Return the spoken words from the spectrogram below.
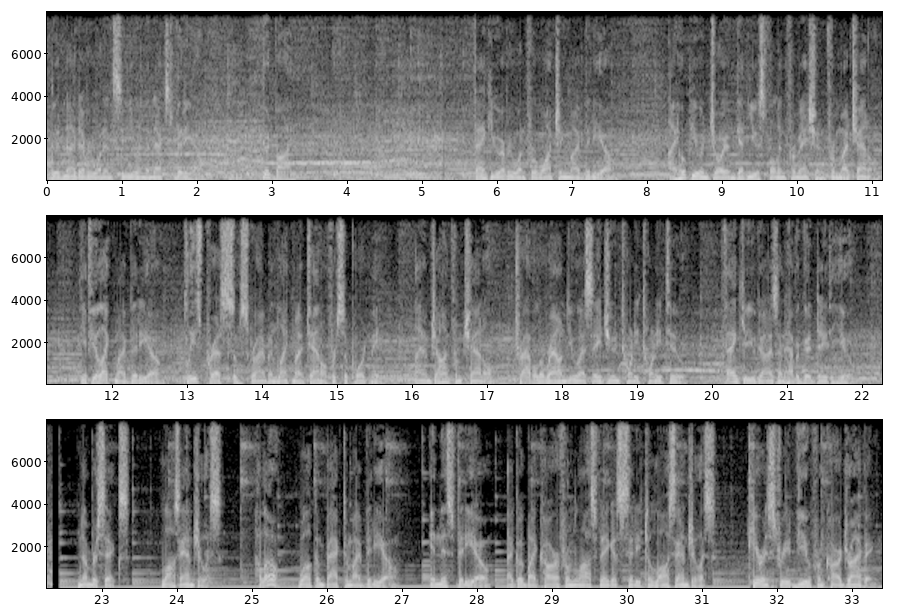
Good night everyone and see you in the next video. Goodbye. Thank you everyone for watching my video. I hope you enjoy and get useful information from my channel. If you like my video, please press subscribe and like my channel for support me. I am John from channel, Travel Around USA June 2022. Thank you you guys and have a good day to you. Number 6. Los Angeles. Hello, welcome back to my video. In this video, I go by car from Las Vegas City to Los Angeles. Here is street view from car driving.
